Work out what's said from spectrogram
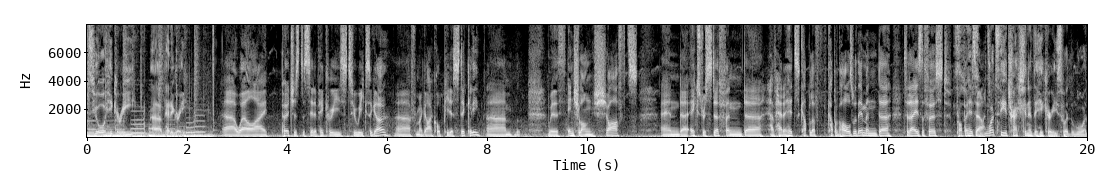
what's your hickory uh, pedigree? Uh, well, I purchased a set of hickories two weeks ago uh, from a guy called Peter Stickley um, with inch long shafts and uh, extra stiff and uh, have had a hit, couple of couple of holes with him and uh, today is the first proper hit out. What's the attraction of the hickories? What, what,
